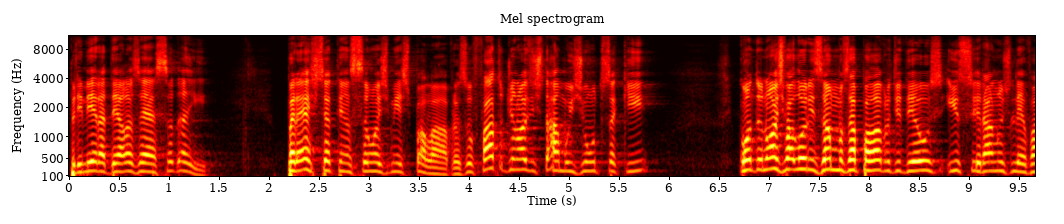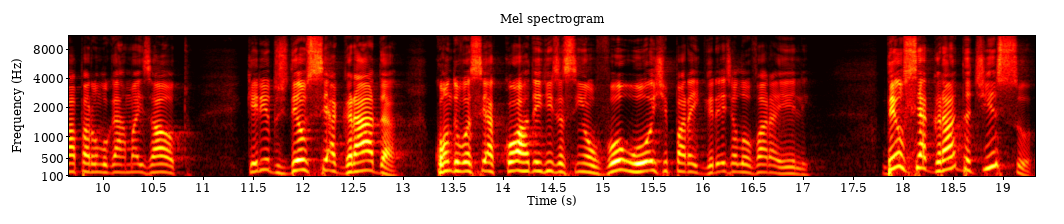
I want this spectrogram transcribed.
Primeira delas é essa daí. Preste atenção às minhas palavras. O fato de nós estarmos juntos aqui, quando nós valorizamos a palavra de Deus, isso irá nos levar para um lugar mais alto. Queridos, Deus se agrada quando você acorda e diz assim: Eu vou hoje para a igreja louvar a Ele. Deus se agrada disso.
